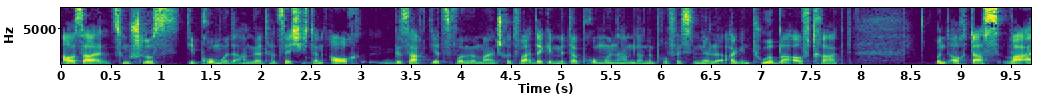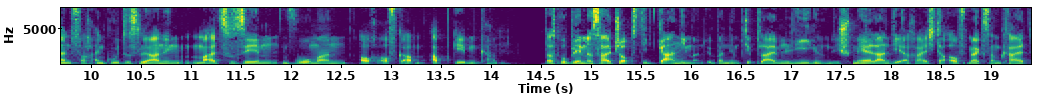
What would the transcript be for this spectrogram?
Außer zum Schluss die Promo, da haben wir tatsächlich dann auch gesagt, jetzt wollen wir mal einen Schritt weitergehen mit der Promo und haben dann eine professionelle Agentur beauftragt. Und auch das war einfach ein gutes Learning, mal zu sehen, wo man auch Aufgaben abgeben kann. Das Problem ist halt, Jobs, die gar niemand übernimmt, die bleiben liegen und die schmälern die erreichte Aufmerksamkeit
